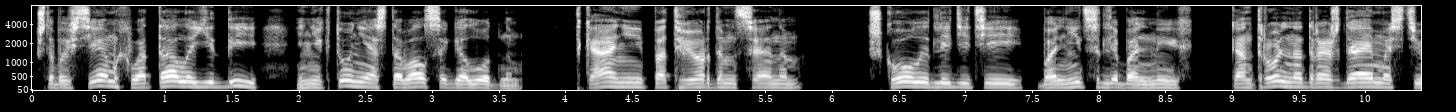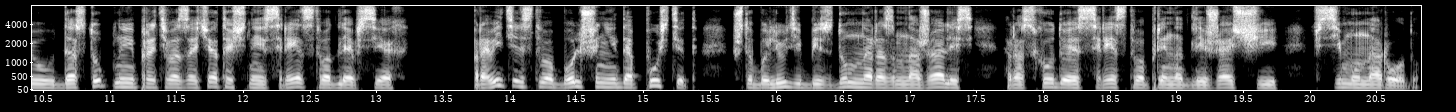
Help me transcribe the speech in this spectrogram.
чтобы всем хватало еды и никто не оставался голодным. Ткани по твердым ценам, школы для детей, больницы для больных, контроль над рождаемостью, доступные противозачаточные средства для всех, Правительство больше не допустит, чтобы люди бездумно размножались, расходуя средства, принадлежащие всему народу.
